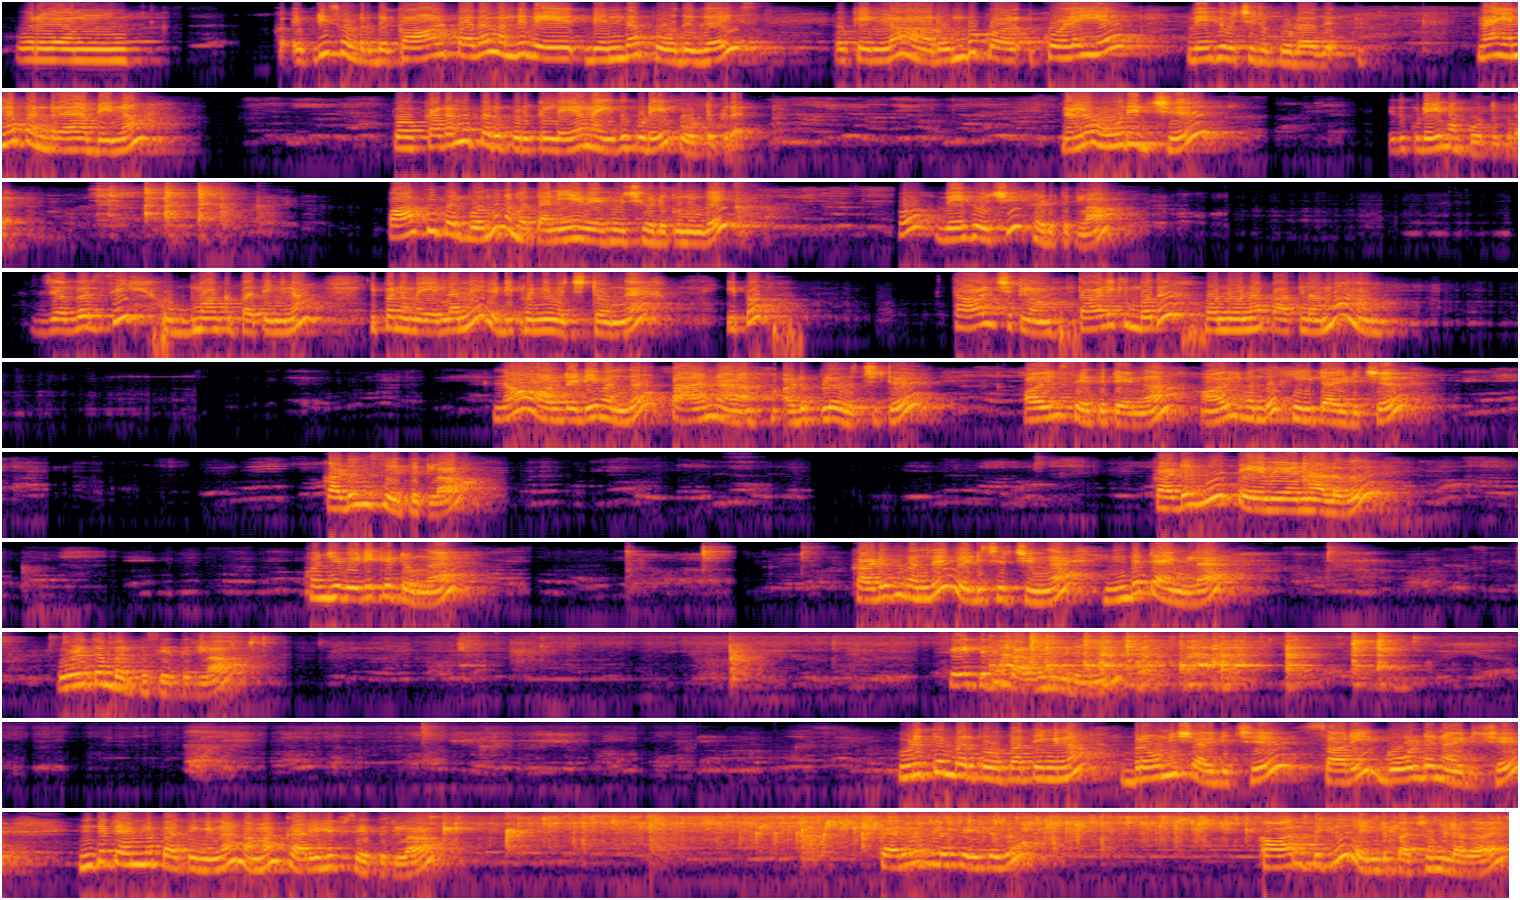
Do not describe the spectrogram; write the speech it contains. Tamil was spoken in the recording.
ஒரு எப்படி சொல்கிறது கால் பதம் வந்து வே வெந்தா போது கைஸ் ஓகேங்களா? ரொம்ப கொ- குழைய வேக வச்சிடக்கூடாது. நான் என்ன பண்ணுறேன் அப்படின்னா இப்போ கடலைப்பருப்பு இருக்கு இல்லையா? நான் இது கூடயே போட்டுக்கிறேன். நல்லா ஊறிடுச்சு. இது கூடயே நான் போட்டுக்கிறேன். பாசிப்பருப்பு வந்து நம்ம தனியாக வேக வச்சு எடுக்கணுங்க. கைஸ் ஓ வேக வச்சு எடுத்துக்கலாம். ஜவ்வரிசி உப்மாக்கு பார்த்தீங்கன்னா இப்போ நம்ம எல்லாமே ரெடி பண்ணி வச்சுட்டோங்க. இப்போ தாளிச்சுக்கலாம். தாளிக்கும் போது ஒன்று ஒன்றா பார்க்கலாமா நான் ஆல்ரெடி வந்து பேன் அடுப்பில் வச்சுட்டு ஆயில் சேர்த்துட்டேங்க. ஆயில் வந்து ஹீட் ஆயிடுச்சு. கடுகு சேர்த்துக்கலாம். கடுகு தேவையான அளவு. கொஞ்சம் வெடிக்கட்டுங்க. கடுகு வந்து வெடிச்சிருச்சுங்க. இந்த டைம்ல உளுத்தம்பருப்பு சேர்த்துக்கலாம். சேர்த்துட்டு கலந்து விடுங்க. உளுத்தம்பருப்பு பார்த்தீங்கன்னா ப்ரௌனிஷ் ஆயிடுச்சு. சாரி கோல்டன் ஆயிடுச்சு. இந்த டைம்ல பார்த்தீங்கன்னா நம்ம கறி லீஃப் சேர்த்துக்கலாம். கருவேப்பிலை சேர்த்ததும் காரத்துக்கு ரெண்டு பச்சை மிளகாய்.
